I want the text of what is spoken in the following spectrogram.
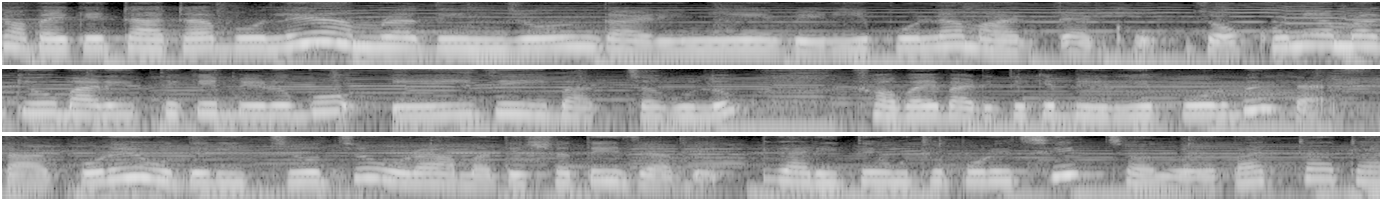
সবাইকে টাটা বলে আমরা তিনজন গাড়ি নিয়ে বেরিয়ে পড়লাম। আর দেখো, যখনই আমরা কেউ বাড়ির থেকে বেরোবো, এই যে এই বাচ্চাগুলো সবাই বাড়ি থেকে বেরিয়ে পড়বে, ব্যাস। তারপরে ওদের ইচ্ছে হচ্ছে ওরা আমাদের সাথেই যাবে। গাড়িতে উঠে পড়েছি, চলো এবার টাটা।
